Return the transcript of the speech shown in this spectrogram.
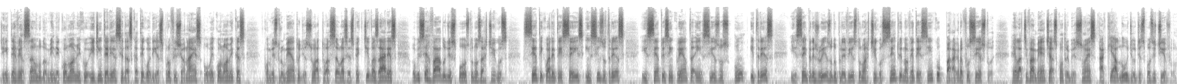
de intervenção no domínio econômico e de interesse das categorias profissionais ou econômicas, como instrumento de sua atuação nas respectivas áreas, observado o disposto nos artigos 146, inciso 3 e 150, incisos 1 e 3, e sem prejuízo do previsto no artigo 195, parágrafo 6, relativamente às contribuições a que alude o dispositivo.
